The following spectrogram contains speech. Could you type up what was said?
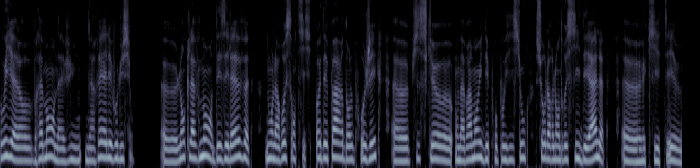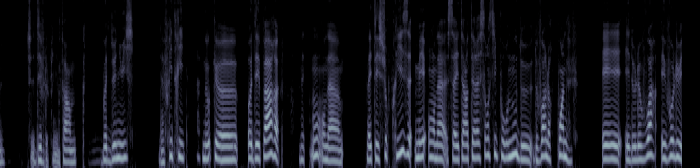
oui, alors vraiment, on a vu une, réelle évolution. L'enclavement des élèves, nous, on l'a ressenti au départ dans le projet, puisque on a vraiment eu des propositions sur leur landrecie idéale, qui était développer enfin, une boîte de nuit, la friterie. Donc, au départ, honnêtement, on a, été surprise, mais on a, ça a été intéressant aussi pour nous de voir leur point de vue et, de le voir évoluer.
